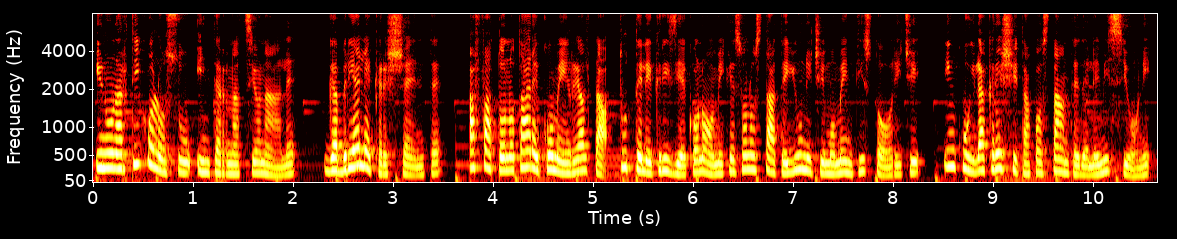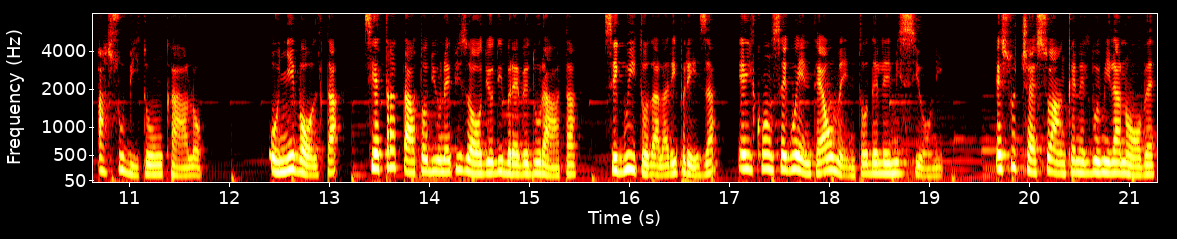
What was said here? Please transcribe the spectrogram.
In un articolo su Internazionale, Gabriele Crescente ha fatto notare come in realtà tutte le crisi economiche sono state gli unici momenti storici in cui la crescita costante delle emissioni ha subito un calo. Ogni volta si è trattato di un episodio di breve durata, seguito dalla ripresa e il conseguente aumento delle emissioni. È successo anche nel 2009.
